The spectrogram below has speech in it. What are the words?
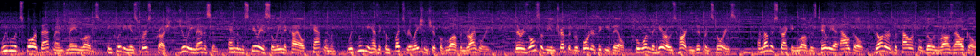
We will explore Batman's main loves, including his first crush, Julie Madison, and the mysterious Selina Kyle, Catwoman, with whom he has a complex relationship of love and rivalry. There is also the intrepid reporter Vicki Vale, who won the hero's heart in different stories. Another striking love is Talia al Ghul, daughter of the powerful villain Ra's al Ghul,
